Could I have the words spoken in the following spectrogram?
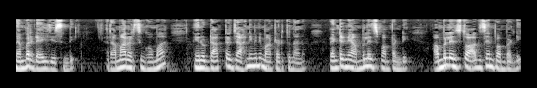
నెంబర్ డయల్ చేసింది. రమా నర్సింగ్ హోమా నేను డాక్టర్ జాహ్నవిని మాట్లాడుతున్నాను. వెంటనే అంబులెన్స్ పంపండి. అంబులెన్స్తో ఆక్సిజన్ పంపండి.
